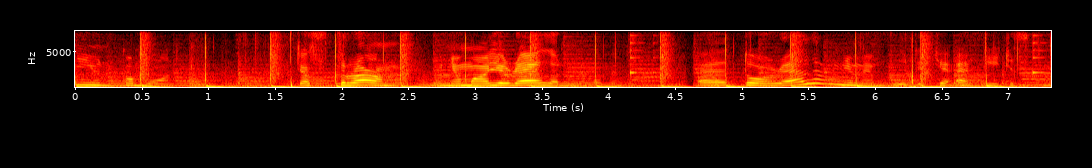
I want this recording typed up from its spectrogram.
у ній странно, вони мали релерними. Е, то буде, це епічними.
